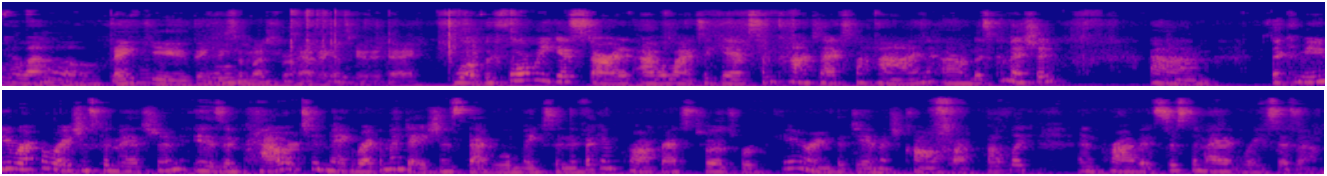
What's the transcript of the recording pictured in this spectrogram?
Hello. Thank you. Thank you so much for having us here today. Well, before we get started, I would like to give some context behind um, this commission. Um, the Community Reparations Commission is empowered to make recommendations that will make significant progress towards repairing the damage caused by public and private systematic racism.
